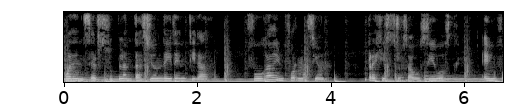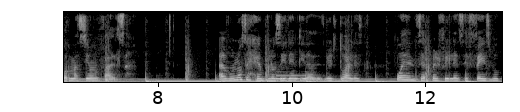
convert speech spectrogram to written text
pueden ser suplantación de identidad, fuga de información, registros abusivos e información falsa. Algunos ejemplos de identidades virtuales pueden ser perfiles de Facebook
